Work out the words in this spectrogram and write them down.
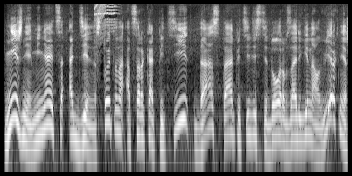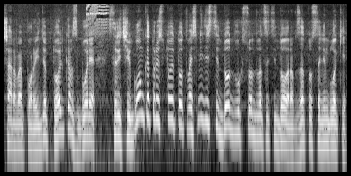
Нижняя меняется отдельно. Стоит она от 45 до 150 долларов за оригинал. Верхняя шаровая опора идет только в сборе с рычагом, который стоит от 80 до 220 долларов. Зато сайлентблоки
